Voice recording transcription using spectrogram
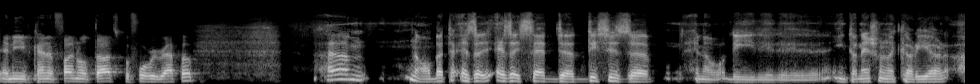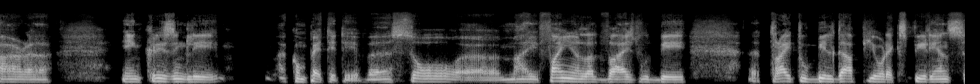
any kind of final thoughts before we wrap up? Um, no, but as I, as I said, uh, this is uh, you know the, the, the, international career are uh, increasingly uh, competitive. Uh, so my final advice would be try to build up your experience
